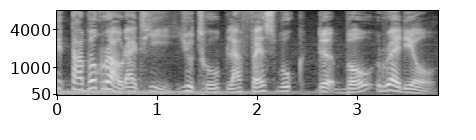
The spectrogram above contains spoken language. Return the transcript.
ติดตามพวกเราได้ที่ YouTube และ Facebook The Bow Radio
